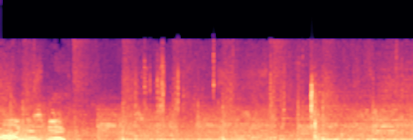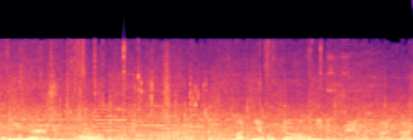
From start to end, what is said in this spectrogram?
Oh, you smoked. There's. Might be able to go home and eat a sandwich by the time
